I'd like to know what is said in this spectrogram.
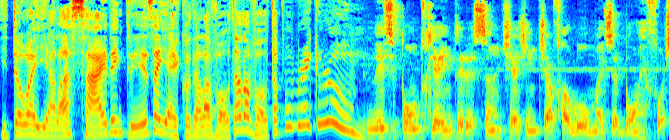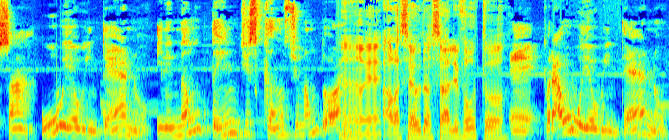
Então aí ela sai da empresa e aí quando ela volta, ela volta pro break room. Nesse ponto que é interessante, a gente já falou, mas é bom reforçar, o eu interno, ele não tem descanso e não dorme. Não, é. Ela saiu da sala e voltou. É, para o eu interno,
